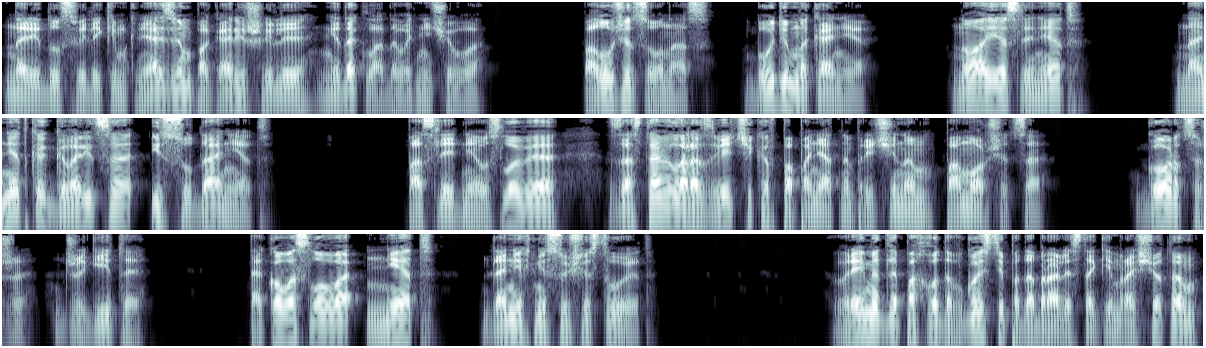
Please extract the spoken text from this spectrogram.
наряду с великим князем, пока решили не докладывать ничего. Получится у нас, будем на коне. Ну а если нет? На нет, как говорится, и суда нет. Последнее условие заставило разведчиков по понятным причинам поморщиться. Горцы же, джигиты. Такого слова «нет» для них не существует. Время для похода в гости подобрали с таким расчетом,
